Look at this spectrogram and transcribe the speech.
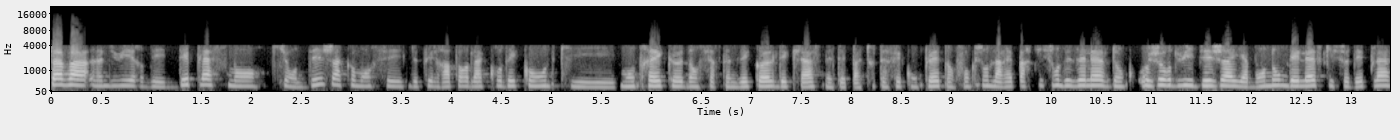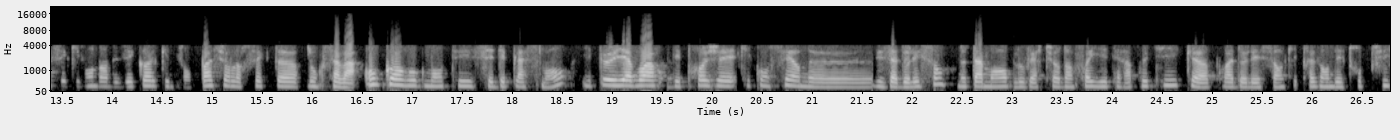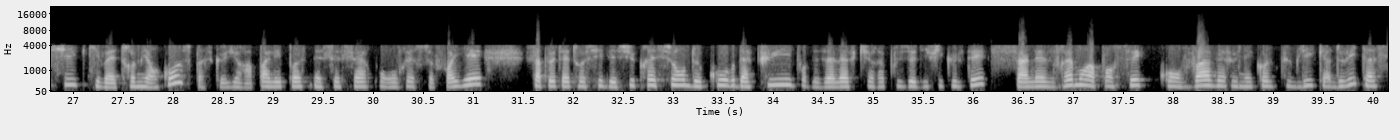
Ça va induire des déplacements qui ont déjà commencé depuis le rapport de la Cour des comptes qui montrait que dans certaines écoles, des classes n'étaient pas tout à fait complètes en fonction de la répartition des élèves. Donc aujourd'hui, déjà, il y a bon nombre d'élèves qui se déplacent et qui vont dans des écoles qui ne sont pas sur leur secteur. Donc ça va encore augmenter ces déplacements. Il peut y avoir des projets qui concernent euh, des adolescents, notamment l'ouverture d'un foyer thérapeutique euh, pour adolescents qui présentent des troubles psychiques qui va être mis en cause parce qu'il n'y aura pas les postes nécessaires pour ouvrir ce foyer. Ça peut être aussi des suppressions de cours d'appui pour des élèves qui auraient plus de difficultés. Ça laisse vraiment à penser qu'on va vers une école publique à deux vitesses.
